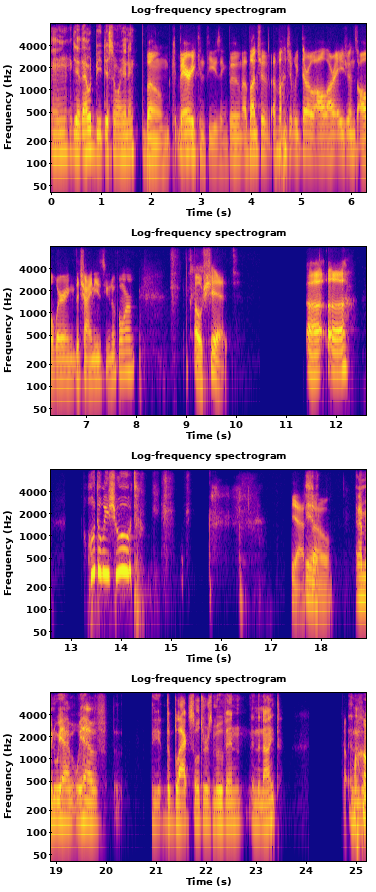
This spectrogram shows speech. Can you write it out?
Mm, yeah, that would be disorienting. Boom, very confusing. Boom, a bunch of a bunch of we throw all our Asians all wearing the Chinese uniform. Oh shit. Uh uh. Who do we shoot? Yeah, Yeah. so And I mean, we have we have the the black soldiers move in in the night. Oh, and then we-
